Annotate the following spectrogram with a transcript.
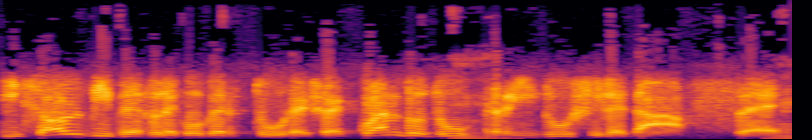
i soldi per le coperture, cioè quando tu mm. riduci le tasse, mm.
